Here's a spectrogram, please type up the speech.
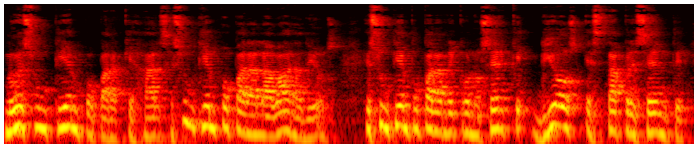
No es un tiempo para quejarse, es un tiempo para alabar a Dios. Es un tiempo para reconocer que Dios está presente,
